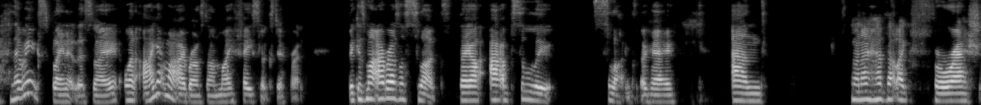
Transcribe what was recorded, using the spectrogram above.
let me explain it this way. When I get my eyebrows done, my face looks different because my eyebrows are slugs. They are absolute slugs, okay? And when I have that like fresh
